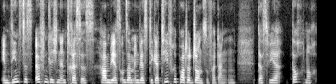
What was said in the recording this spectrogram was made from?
im Dienst des öffentlichen Interesses haben wir es unserem Investigativreporter John zu verdanken, dass wir doch noch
